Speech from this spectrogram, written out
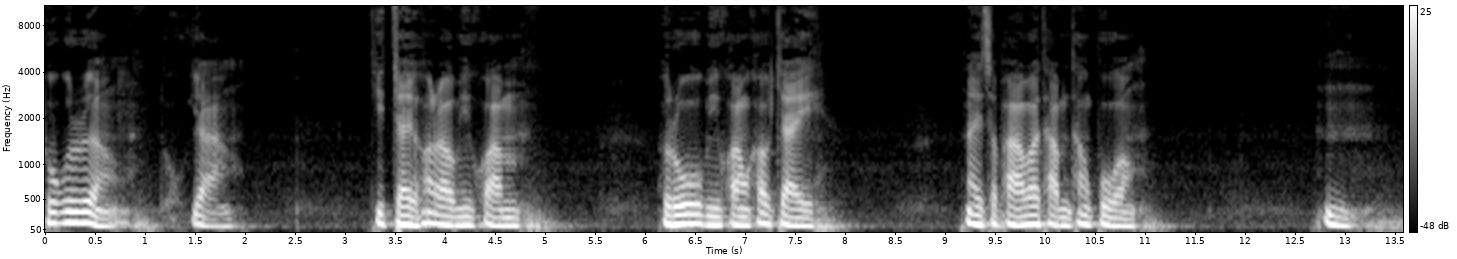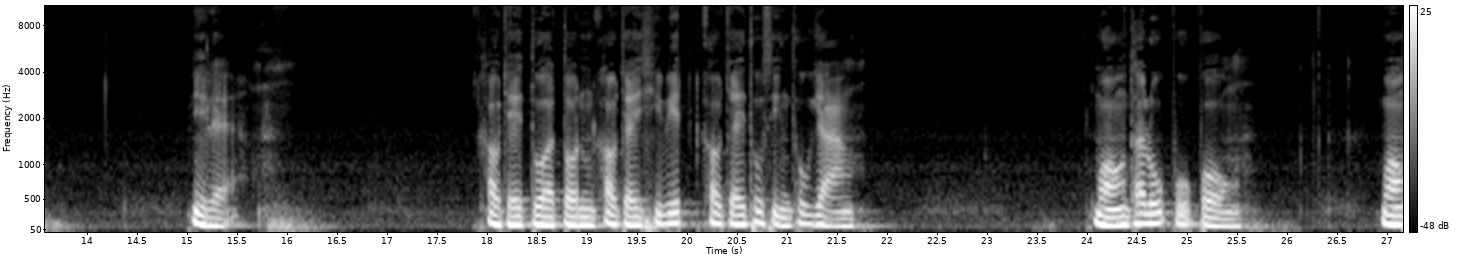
ทุกเรื่อง ทุกอย่าง จิตใจของเรามีความรู้มีความเข้าใจ ในสภาวะธรรมทั้งปวง นี่แหละ เข้าใจตัวตน เข้าใจชีวิต เข้าใจทุกสิ่งทุกอย่าง มองทะลุปูโป่ง มอง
